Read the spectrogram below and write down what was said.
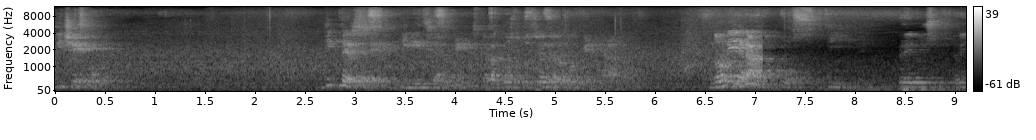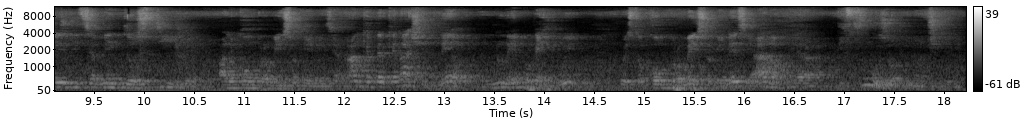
Dicevo di per sé inizialmente la Costituzione europea non era ostile pregiudizialmente ostile al compromesso keynesiano anche perché nasce in un'epoca in cui questo compromesso keynesiano era diffuso in Occidente.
